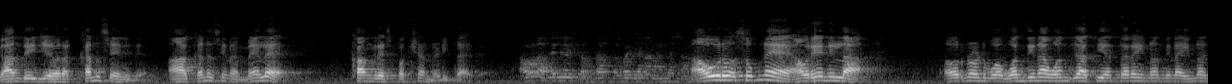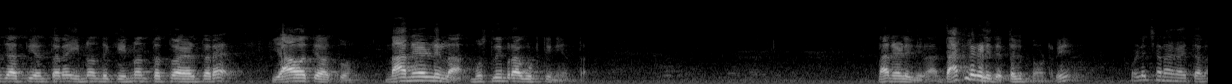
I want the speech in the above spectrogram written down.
ಗಾಂಧೀಜಿಯವರ ಕನಸೇನಿದೆ ಆ ಕನಸಿನ ಮೇಲೆ ಕಾಂಗ್ರೆಸ್ ಪಕ್ಷ ನಡೀತಾ ಇದೆ. ಅವರು ಸುಮ್ಮನೆ ಅವ್ರೇನಿಲ್ಲ ಅವ್ರು ನೋಡಿ ಒಂದಿನ ಒಂದ್ ಜಾತಿ ಅಂತಾರೆ ಇನ್ನೊಂದ್ ದಿನ ಇನ್ನೊಂದ್ ಜಾತಿ ಅಂತಾರೆ ಇನ್ನೊಂದಕ್ಕೆ ಇನ್ನೊಂದು ತತ್ವ ಹೇಳ್ತಾರೆ ಯಾವತ್ತು ಯಾವತ್ತು ನಾನು ಹೇಳಲಿಲ್ಲ ಮುಸ್ಲಿಮ್ರಾಗಿ ಹುಟ್ತೀನಿ ಅಂತ. ನಾನು ಹೇಳಿದ್ದೀನ ದಾಖಲೆಗಳಿದೆ ತೆಗೆದು ನೋಡ್ರಿ. ಒಳ್ಳೆ ಚೆನ್ನಾಗಾಯ್ತಲ್ಲ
